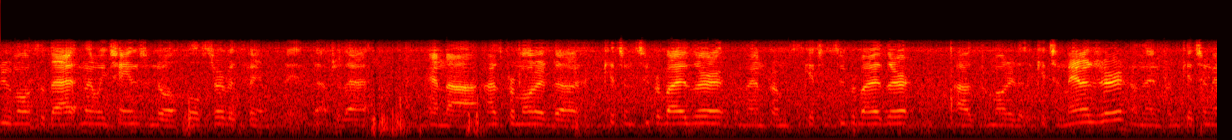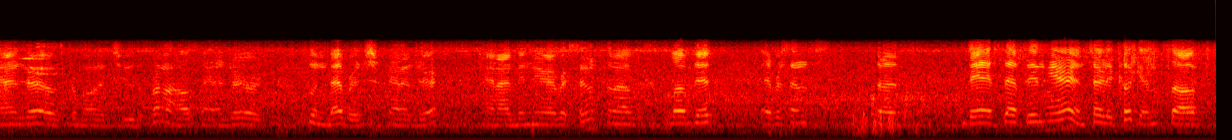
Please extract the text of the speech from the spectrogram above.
through most of that and then we changed into a full service famous Dave's after that. And uh, I was promoted to kitchen supervisor and then from kitchen supervisor I was promoted to the kitchen manager and then from kitchen manager I was promoted to the front of house manager or food and beverage manager. And I've been here ever since and I've loved it ever since the day I stepped in here and started cooking so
